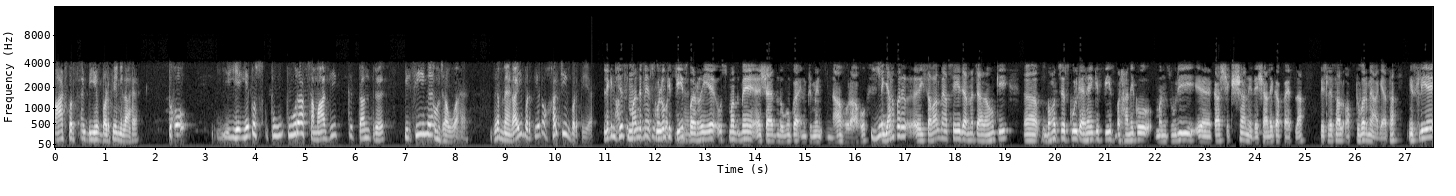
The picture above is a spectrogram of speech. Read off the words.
आठ परसेंट डीए बढ़ के मिला है। तो ये ये तो पूरा सामाजिक तंत्र इसी में उलझा हुआ है। जब महँगाई बढ़ती है तो हर चीज़ बढ़ती है। लेकिन जिस मद में स्कूलों की फ़ीस बढ़ रही है उस मद में शायद लोगों का इंक्रीमेंट ना हो रहा हो। यहाँ पर सवाल मैं आपसे ये जानना चाह रहा हूँ कि बहुत से स्कूल कह रहे हैं कि फ़ीस बढ़ाने को मंजूरी का शिक्षा निदेशालय का फैसला पिछले साल अक्टूबर में आ गया था। इसलिए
